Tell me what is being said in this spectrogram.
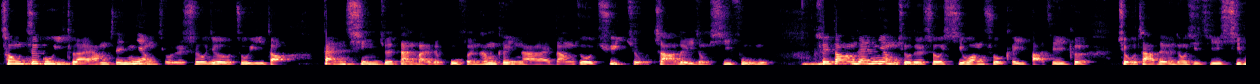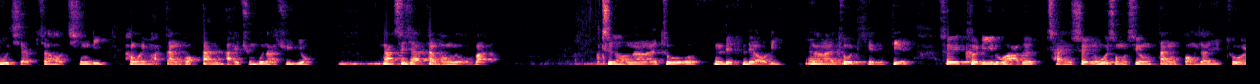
从自古以来，他们在酿酒的时候就有注意到。蛋清就是蛋白的部分，他们可以拿来当做去酒渣的一种吸附物，所以当他们在酿酒的时候，希望说可以把这一个酒渣等等东西直接吸附起来比较好清理，他们会把蛋黄、蛋白全部拿去用，那剩下的蛋黄怎么办？只好拿来做料料理，拿来做甜点。所以可丽露它的产生为什么是用蛋黄下去做？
